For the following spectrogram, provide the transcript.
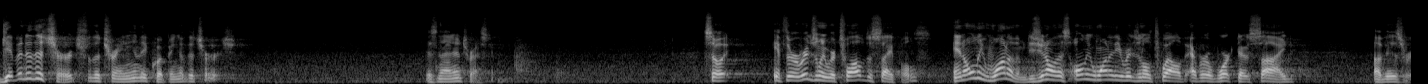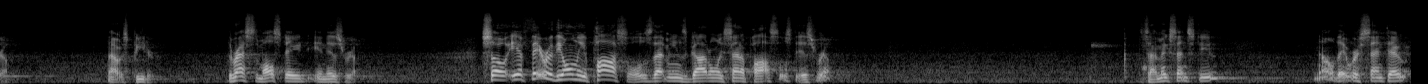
given to the church for the training and the equipping of the church. Isn't that interesting? So, if there originally were 12 disciples, and only one of them, did you know this? Only one of the original 12 ever worked outside of Israel. That was Peter. The rest of them all stayed in Israel. So, if they were the only apostles, that means God only sent apostles to Israel. Does that make sense to you? No, they were sent out.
